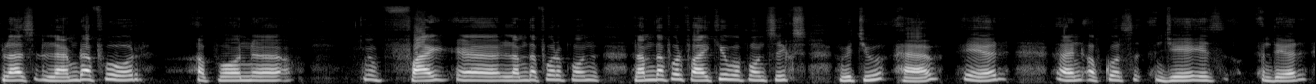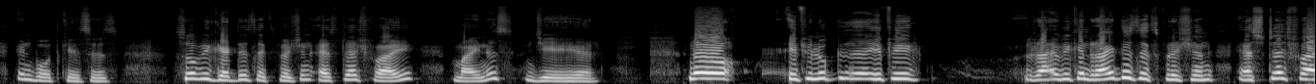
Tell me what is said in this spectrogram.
plus lambda 4 upon uh, phi uh, lambda 4 upon lambda 4 phi cube upon 6 which you have here and of course, j is there in both cases. So, we get this expression s dash phi minus j here. Now, if you look if we we can write this expression s dash phi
